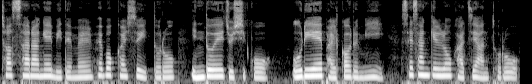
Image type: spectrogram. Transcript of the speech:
첫 사랑의 믿음을 회복할 수 있도록 인도해 주시고 우리의 발걸음이 세상 길로 가지 않도록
